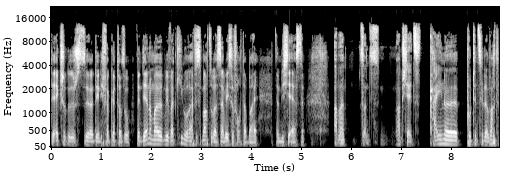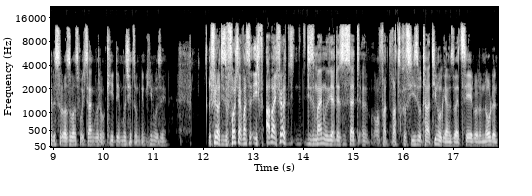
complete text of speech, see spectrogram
der Action-Regisseur, den ich vergötter, so, wenn der nochmal irgendwie was Kinoreifes macht, sowas, dann bin ich sofort dabei. Dann bin ich der Erste. Aber sonst habe ich ja jetzt keine potenzielle Wachteliste oder sowas, wo ich sagen würde, okay, den muss ich jetzt unbedingt im Kino sehen ich finde auch diese Vorstellung, was ich, aber ich finde diese Meinung, ja, das ist halt, äh, was, was Scorsese und Tarantino gerne so erzählen oder Nolan.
